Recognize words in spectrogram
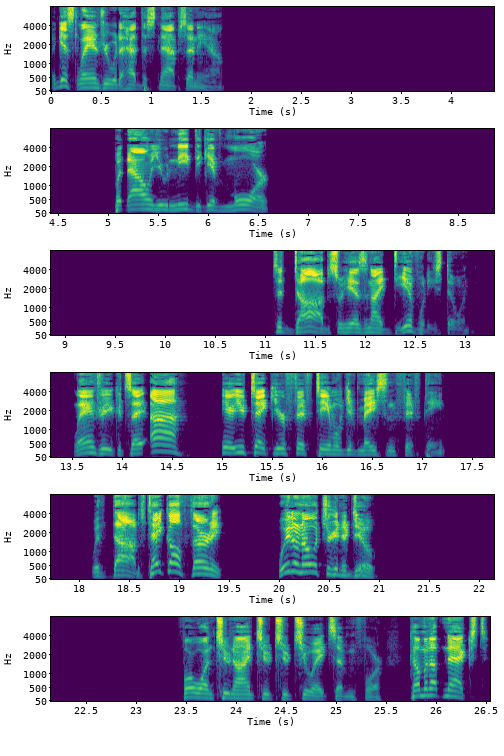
I guess Landry would have had the snaps anyhow. But now you need to give more to Dobbs so he has an idea of what he's doing. Landry, you could say, ah, here, you take your 15, we'll give Mason 15 with Dobbs. Take all 30. We don't know what you're going to do. 412 Coming up next,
